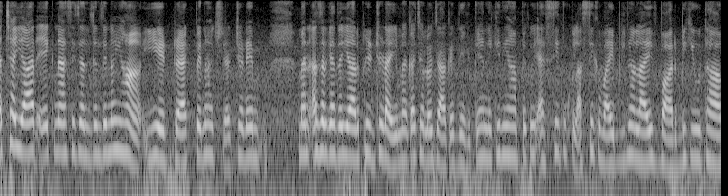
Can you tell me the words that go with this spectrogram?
अच्छा यार, एक ना ऐसे चलते चलते ना यहाँ ये ट्रैक पे ना चढ़े। मैंने असर कहते, यार, फिर चढ़ाई। मैं कहा, चलो, जाके देखते हैं। लेकिन यहाँ पे कोई ऐसी क्लासिक वाइब ना लाइव क्यों था।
